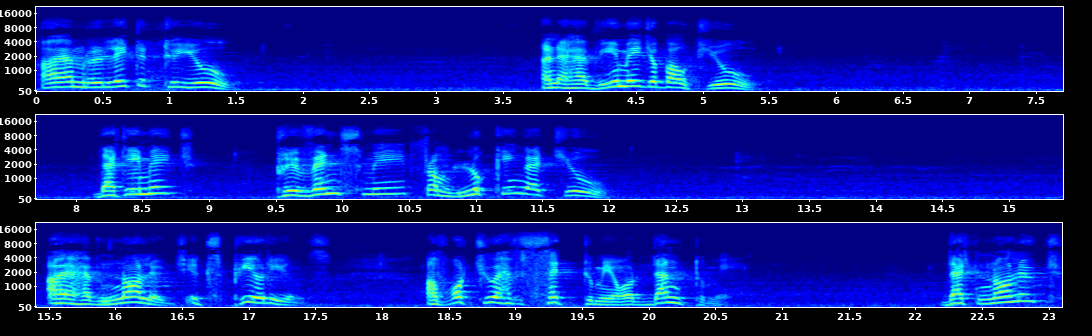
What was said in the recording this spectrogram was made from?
I am related to you and I have image about you. That image prevents me from looking at you. I have knowledge, experience of what you have said to me or done to me. That knowledge,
